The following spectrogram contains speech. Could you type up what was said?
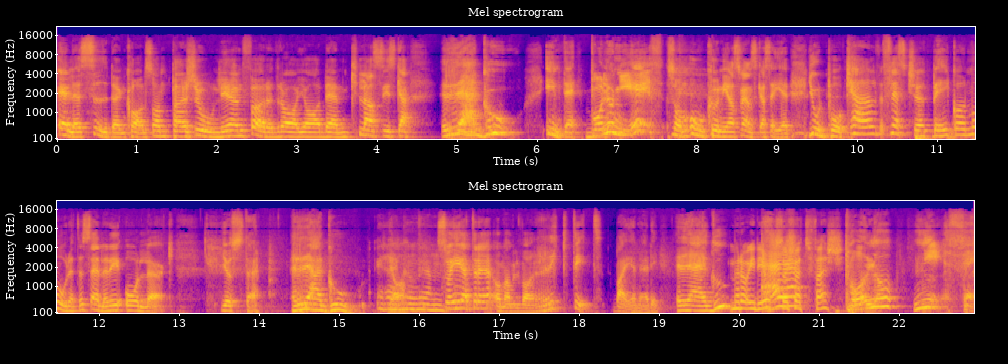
Eller siden Karlsson. Personligen föredrar jag den klassiska ragout. Inte bolognese som okunniga svenskar säger. Gjord på kalv, fläskkött, bacon, morötter, selleri och lök. Just det. Ragout. Ja. Så heter det om man vill vara riktigt bajenördig. Ragout. Men då är det också köttfärs? Bolognese.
